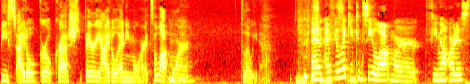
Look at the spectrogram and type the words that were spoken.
beast idol, girl crush, fairy idol anymore. It's a lot more flowy now. And I feel like you can see a lot more female artists.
